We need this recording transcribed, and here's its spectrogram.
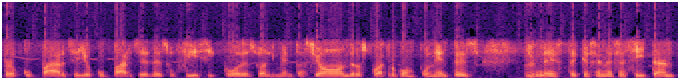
preocuparse y ocuparse de su físico, de su alimentación, de los cuatro componentes este, que se necesitan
